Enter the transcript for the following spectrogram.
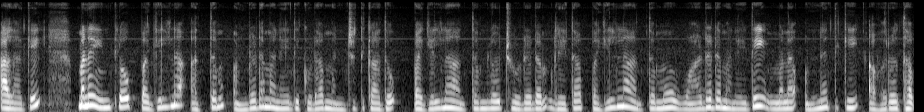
అలాగే మన ఇంట్లో పగిలిన అద్దం ఉండడం అనేది కూడా మంచిది కాదు. పగిలిన అద్దంలో చూడడం లేదా పగిలిన అద్దము వాడడం అనేది మన ఉన్నతికి అవరోధం.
